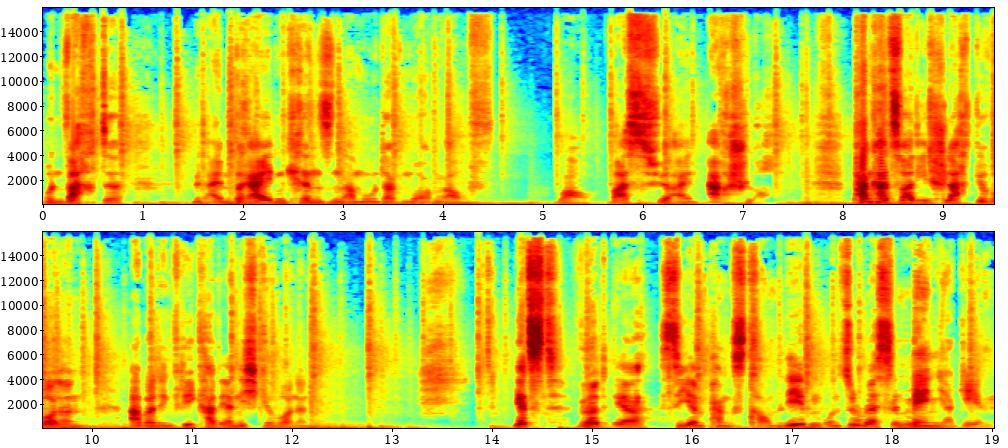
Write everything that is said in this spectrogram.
und wachte mit einem breiten Grinsen am Montagmorgen auf. Wow, was für ein Arschloch. Punk hat zwar die Schlacht gewonnen, aber den Krieg hat er nicht gewonnen. Jetzt wird er CM Punks Traum leben und zu WrestleMania gehen.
